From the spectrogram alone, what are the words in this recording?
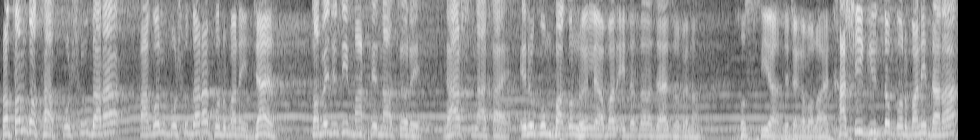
প্রথম কথা, পশু দ্বারা, পাগল পশু দ্বারা কোরবানি জায়েজ। তবে যদি মাঠে না চড়ে, ঘাস না খায়, এরকম পাগল হইলে আবার এটা দ্বারা জায়েজ হবে না। খসিয়া যেটাকে বলা হয়। খাসিকৃত কোরবানি দ্বারা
